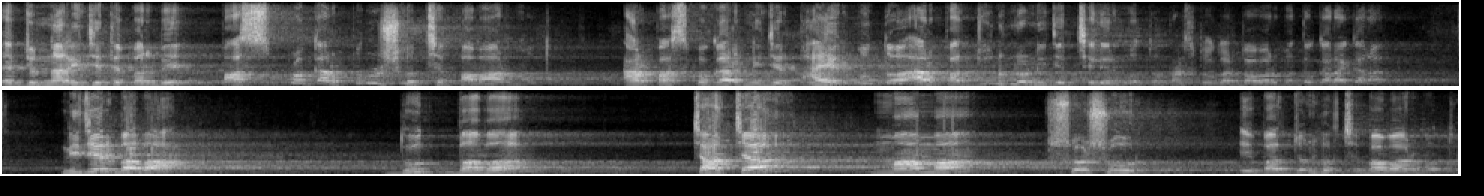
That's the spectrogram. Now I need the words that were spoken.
একজন নারী যেতে পারবে, পাঁচ প্রকার পুরুষ হচ্ছে বাবার মতো। আর পাঁচ প্রকার নিজের ভাইয়ের মতো, আর পাঁচজন হলো নিজের ছেলের মতো। পাঁচ প্রকার বাবার মতো কারা কারা? নিজের বাবা, দুধ বাবা, চাচা, মামা, শ্বশুর এই পাঁচজন হচ্ছে বাবার মতো।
